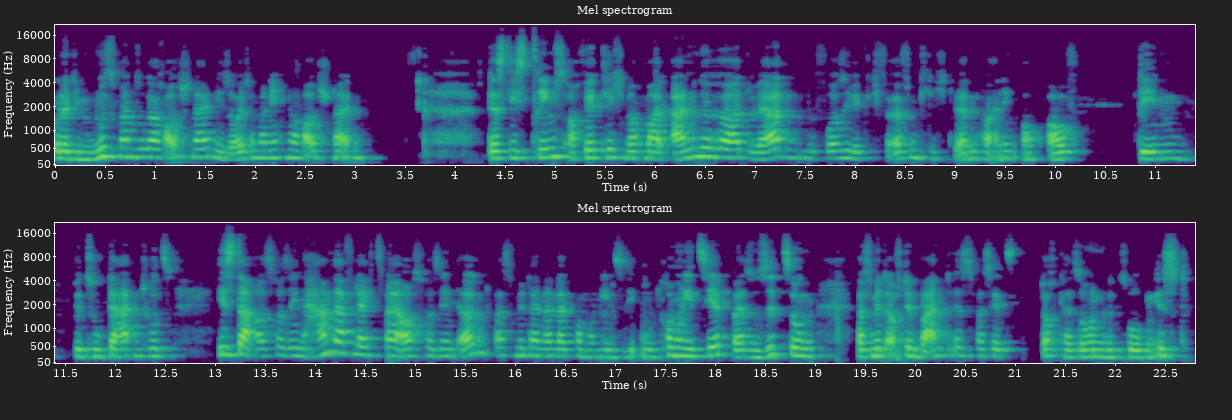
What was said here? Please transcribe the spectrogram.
Oder die muss man sogar rausschneiden, die sollte man nicht nur rausschneiden. Dass die Streams auch wirklich nochmal angehört werden, bevor sie wirklich veröffentlicht werden, vor allen Dingen auch auf den Bezug Datenschutz ist da aus Versehen, haben da vielleicht zwei aus Versehen irgendwas miteinander kommuniziert bei so Sitzungen, was mit auf dem Band ist, was jetzt doch personenbezogen ist,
